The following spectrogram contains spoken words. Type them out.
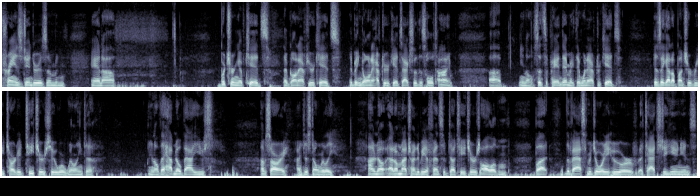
transgenderism and and uh, butchering of kids. They've gone after your kids. They've been going after your kids actually this whole time. You know, since the pandemic, they went after kids because they got a bunch of retarded teachers who were willing to, you know, they have no values. I'm sorry, I just don't really. I don't know, and I'm not trying to be offensive to teachers, all of them, but the vast majority who are attached to unions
